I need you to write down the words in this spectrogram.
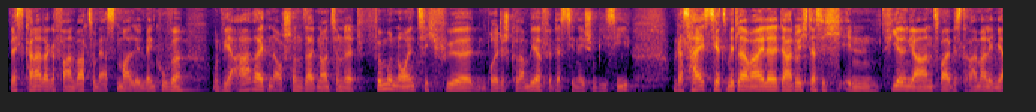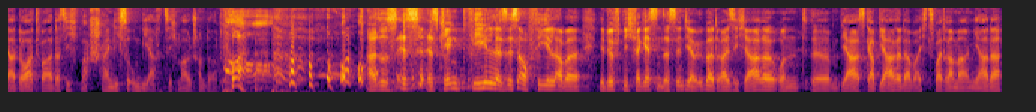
Westkanada gefahren, war zum ersten Mal in Vancouver und wir arbeiten auch schon seit 1995 für British Columbia, für Destination BC. Und das heißt jetzt mittlerweile, dadurch, dass ich in vielen Jahren zwei bis dreimal im Jahr dort war, dass ich wahrscheinlich so um die 80 Mal schon dort war. Also es ist, es klingt viel, es ist auch viel, aber ihr dürft nicht vergessen, das sind ja über 30 Jahre und ähm, ja, es gab Jahre, da war ich zwei, dreimal im Jahr da.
